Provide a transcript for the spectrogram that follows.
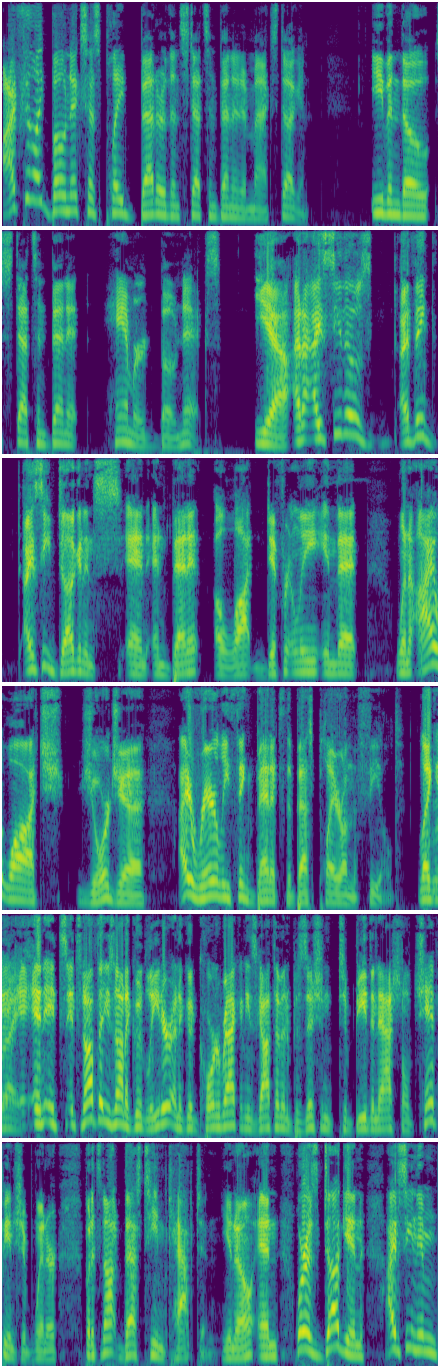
I feel like Bo Nix has played better than Stetson Bennett and Max Duggan, even though Stetson Bennett hammered Bo Nix. Yeah, and I see those. I think I see Duggan and and and Bennett a lot differently in that when I watch Georgia, I rarely think Bennett's the best player on the field. Like, Right. and it's it's not that he's not a good leader and a good quarterback, and he's got them in a position to be the national championship winner, but it's not best team captain, you know. And whereas Duggan, I've seen him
